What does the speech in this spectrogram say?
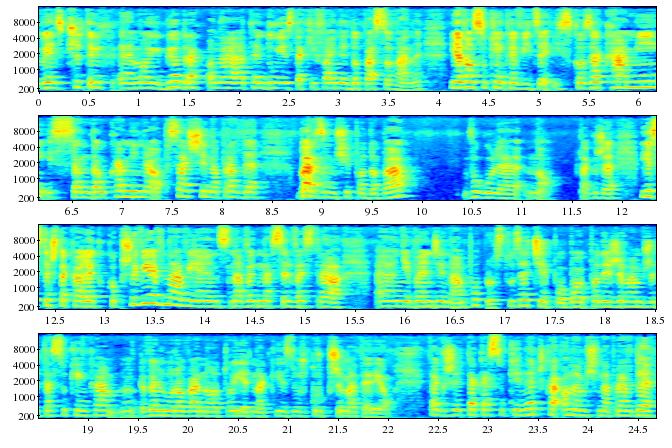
Więc przy tych e, moich biodrach ona, ten dół jest taki fajny, dopasowany. Ja tą sukienkę widzę i z kozakami, i z sandałkami na obsasie. Naprawdę bardzo mi się podoba. W ogóle, no, Także jest też taka lekko przewiewna, więc nawet na Sylwestra e, nie będzie nam po prostu za ciepło, bo podejrzewam, że ta sukienka mm, welurowa, no to jednak jest już grubszy materiał. Także taka sukieneczka, ona mi się naprawdę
